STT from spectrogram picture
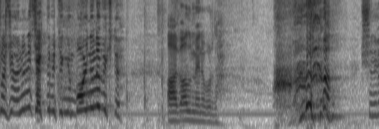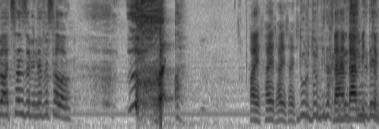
Çocuğu önünü çekti bütün gün. Boynunu büktü. Abi alın beni buradan. Şunu bir açsanıza bir nefes alalım. Hayır hayır hayır hayır. Dur dur bir dakika. Ben ben bittim.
